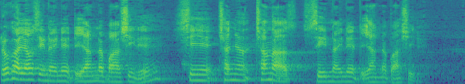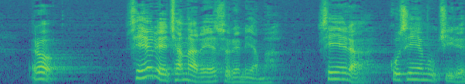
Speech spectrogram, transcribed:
ဒုက္ခရောက်စေနိုင်တဲ့တရားနှစ်ပါးရှိတယ်ရှင်ရဲ့ချမ်းသာချမ်းသာစေနိုင်တဲ့တရားနှစ်ပါးရှိတယ်အဲ့တော့ဆင်းရဲတယ်ချမ်းသာတယ်ဆိုတဲ့နေရာမှာဆင်းရဲတာကိုယ်ဆင်းရဲမှုရှိတယ်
